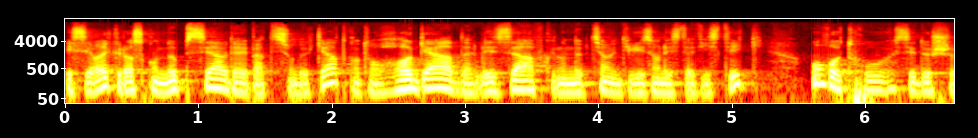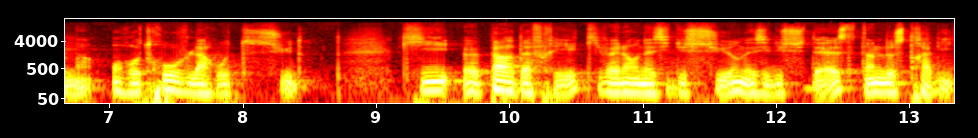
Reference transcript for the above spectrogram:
Et c'est vrai que lorsqu'on observe les répartitions de cartes, quand on regarde les arbres que l'on obtient en utilisant les statistiques, on retrouve ces deux chemins. On retrouve la route sud, qui euh, part d'Afrique, qui va aller en Asie du Sud, en Asie du Sud-Est, atteindre l'Australie,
